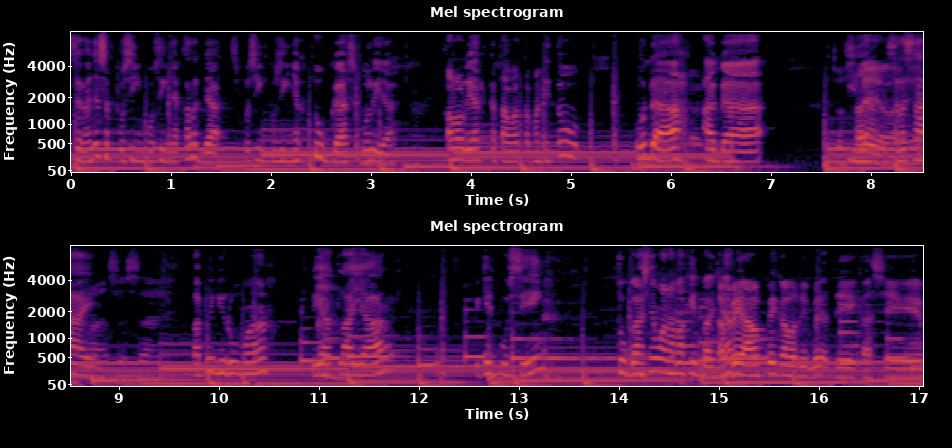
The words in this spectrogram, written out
Sengaja sepusing-pusingnya kerja sepusing-pusingnya tugas kuliah. Kalau lihat ketawa teman itu udah agak selesai Hilang, ya, selesai. ya, selesai. Tapi di rumah lihat layar bikin pusing tugasnya malah makin banyak. Tapi Alpi kalau di, dikasih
